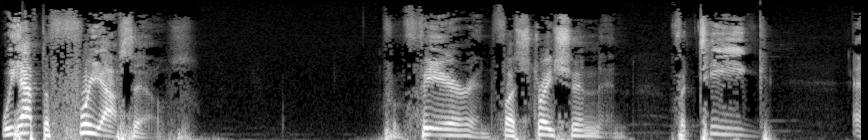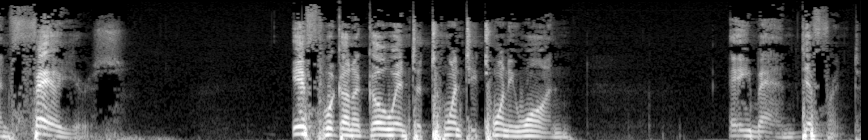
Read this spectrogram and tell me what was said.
we have to free ourselves from fear and frustration and fatigue and failures if we're going to go into 2021 amen different.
